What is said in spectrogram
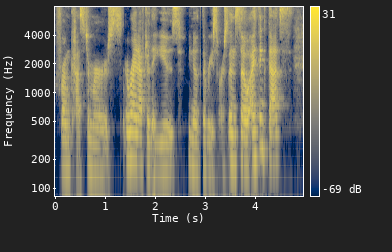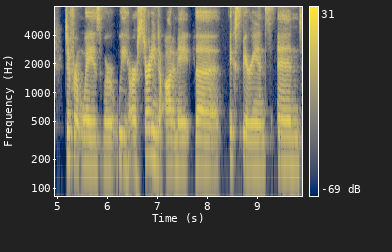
from customers right after they use, you know, the resource. And so I think that's, different ways where we are starting to automate the experience. And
